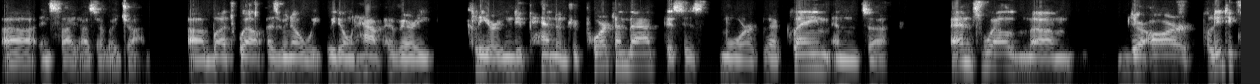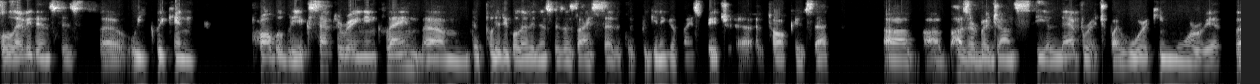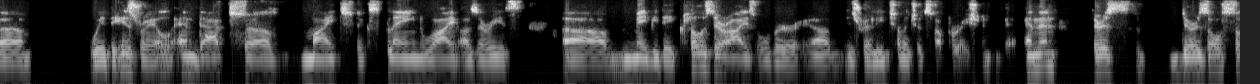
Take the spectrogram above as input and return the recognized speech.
uh, inside Azerbaijan. Uh, but well, as we know, we, we don't have a very clear independent report on that. This is more a claim and and well. Um, there are political evidences we, we can probably accept Iranian claim. Um, the political evidences, as I said at the beginning of my speech uh, talk, is that uh, uh, Azerbaijan still leverage by working more with um, with Israel, and that uh, might explain why Azeris uh, maybe they close their eyes over um, Israeli intelligence operation. And then there's there is also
